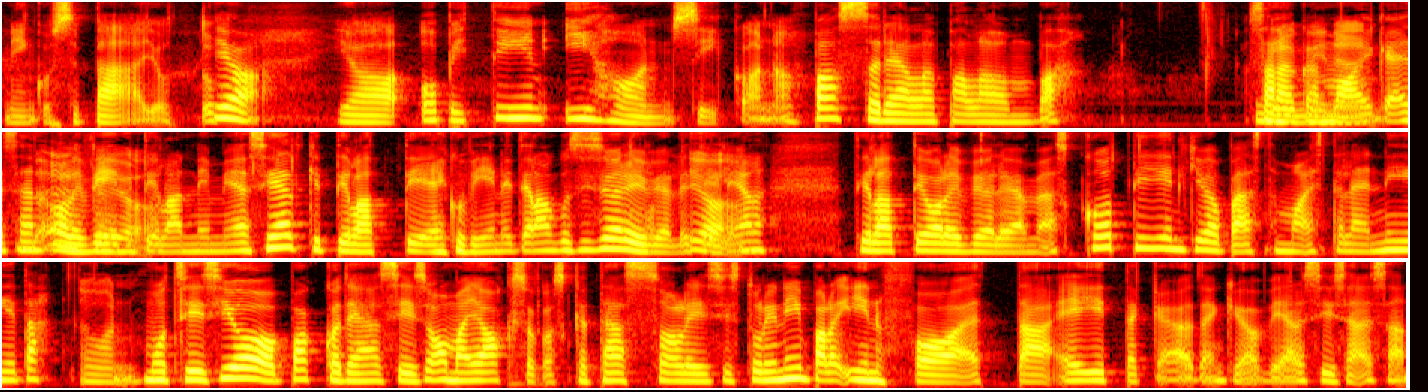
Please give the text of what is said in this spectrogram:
niin kuin se pääjuttu. Joo. Ja opittiin ihan sikana. Passo della Palomba. Sanoinko mä oikein sen? No, Oli viinitilan nimi. Ja sieltäkin tilattiin, ei kun viinitilan, kun siis öljyviöljytilan. Tilattiin oliviöljyä myös kotiin. Kiva päästä maistelemaan niitä. On. Mutta siis joo, pakko tehdä siis oma jakso, koska tässä oli, siis tuli niin paljon infoa, että ei itsekään jotenkin ole vielä sisäisä,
